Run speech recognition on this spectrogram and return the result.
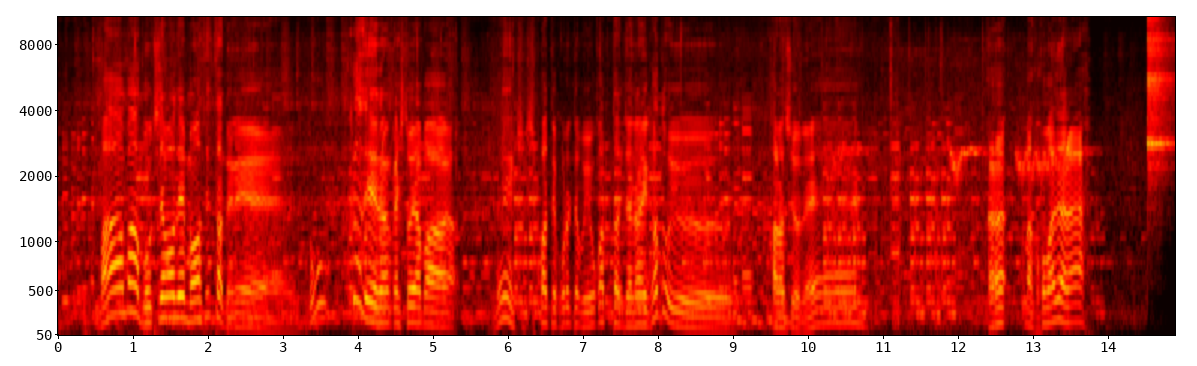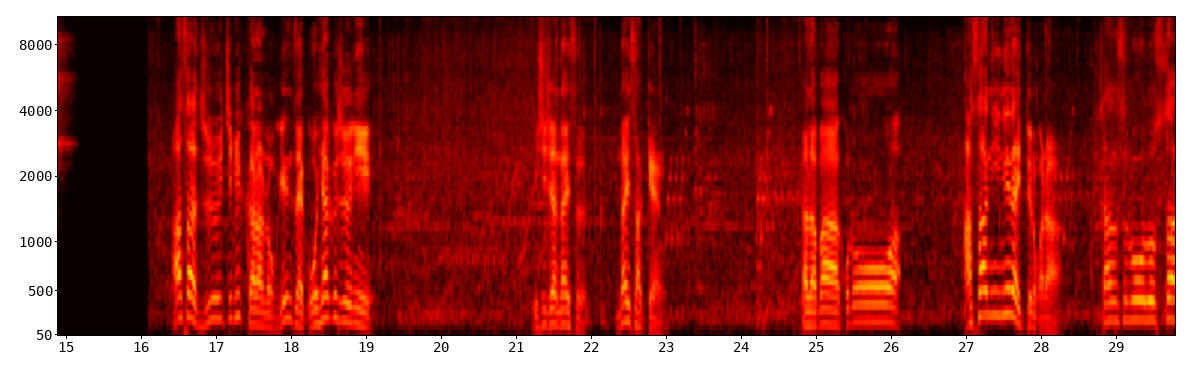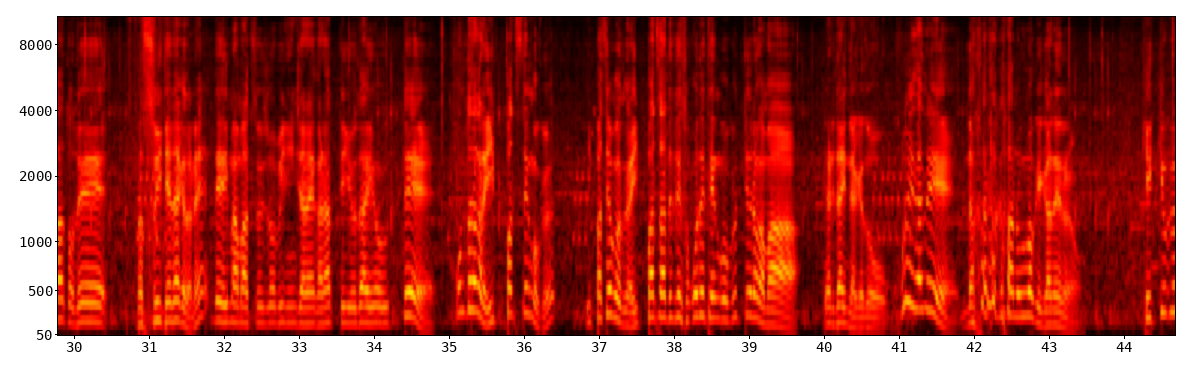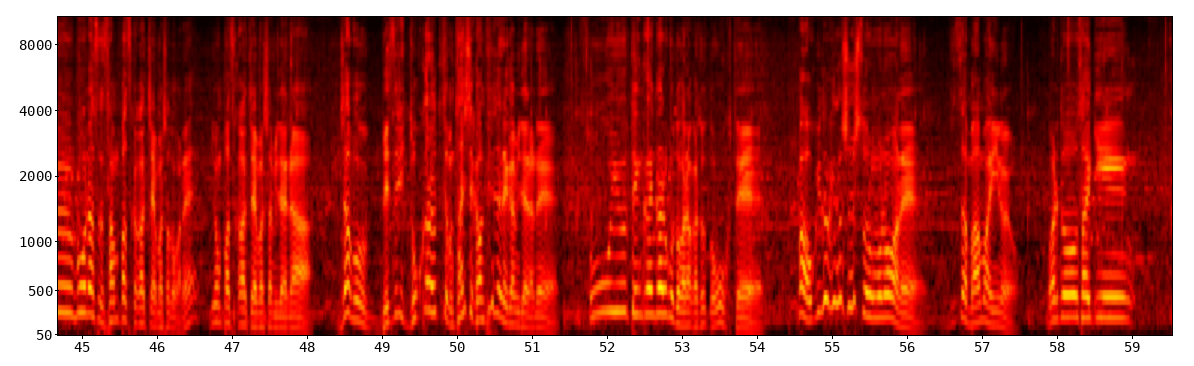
まあまあ持ち球で回せてたんでね。どっかでなんか一山ね引っ張ってこれてもよかったんじゃないかという話よね。あまあここまでだな。朝11ビッグからの現在512石じゃナイス。ナイス発見。ただまあこの朝に寝ないっていうのかな。チャンスモードスタートで、まあ、推定だけどね。で今まあ通常日にいいんじゃないかなっていう台を打って本当だから一発天国？一発天国が一発当ててそこで天国っていうのがまあやりたいんだけどこれがねなかなかあのうまくいかねえのよ。結局ボーナス3発かかっちゃいましたとかね4発かかっちゃいましたみたいなじゃあもう別にどこから打っても大して変わってんじゃねえかみたいなねそういう展開になることがなんかちょっと多くてまあおきどきの趣旨そのものはね実はまあまあいいのよ。割と最近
